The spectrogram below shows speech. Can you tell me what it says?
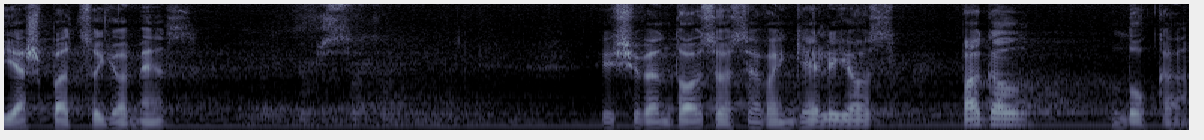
Viešpat su jomis. Iš Šventojios Evangelijos pagal Luką.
